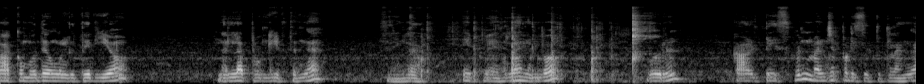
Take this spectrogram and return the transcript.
பார்க்கும்போது உங்களுக்கு தெரியும். நல்லா பொங்கி எடுத்துங்க சரிங்களா? இப்போ இதில் நம்ம ஒரு கால் டீஸ்பூன் மஞ்சப்பொடி சேர்த்துக்கலாங்க.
